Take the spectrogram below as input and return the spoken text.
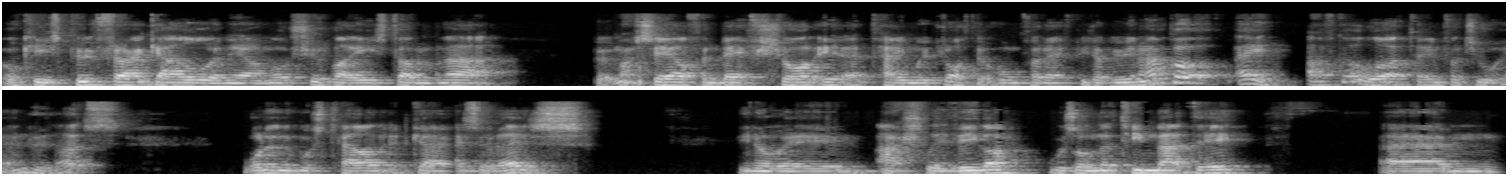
Okay, he's put Frank Gallo in there. I'm not sure why he's done that. But myself and Beth Shorty at the time, we brought it home for FPWA. And I've got, hey, I've got a lot of time for Joe Hendry. That's one of the most talented guys there is. You know, um, Ashley Vega was on the team that day. Um,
